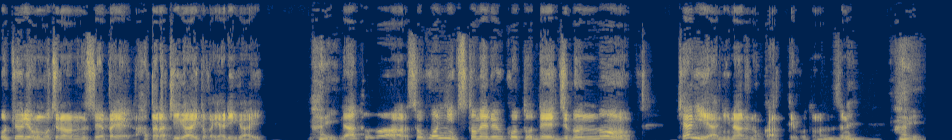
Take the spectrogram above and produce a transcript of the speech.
お給料ももちろんあるんですよ。やっぱり働きがいとかやりがい。はい。で、あとは、そこに勤めることで自分のキャリアになるのかっていうことなんですね。うん。はい。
